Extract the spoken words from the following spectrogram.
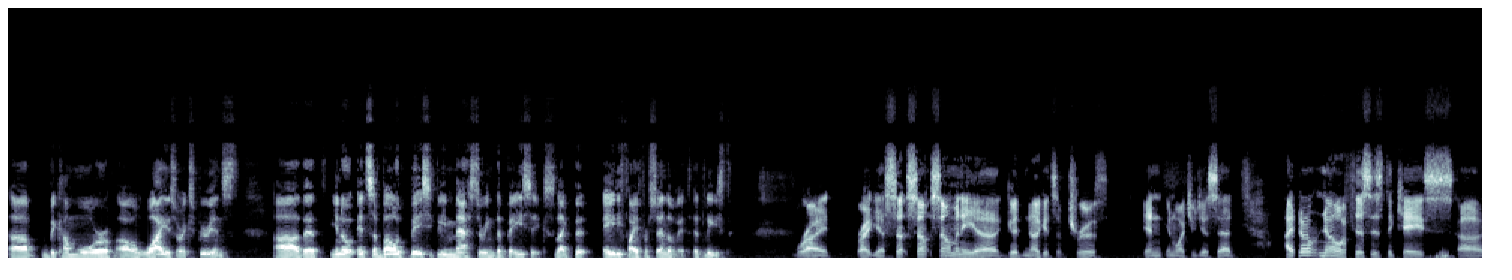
uh, become more uh, wise or experienced, uh, that, you know, it's about basically mastering the basics, like the 85% of it at least. Right, right. Yes. So, so, so many uh, good nuggets of truth in, in what you just said. I don't know if this is the case uh,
